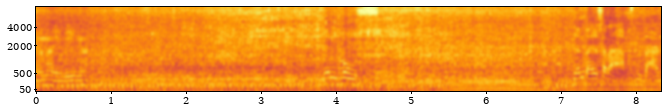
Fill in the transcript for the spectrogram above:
yan highway na. Melrose. Dyan tayo sa Raax na daan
